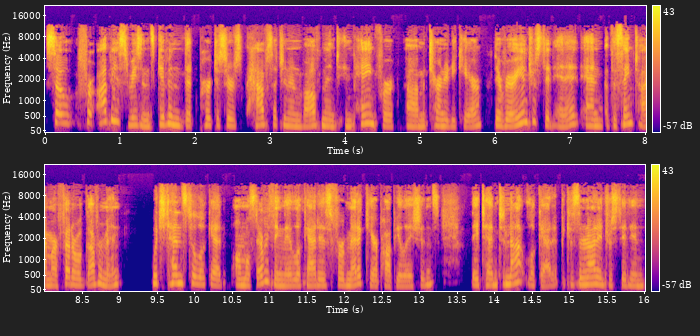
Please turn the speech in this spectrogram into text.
So, for obvious reasons, given that purchasers have such an involvement in paying for uh, maternity care, they're very interested in it. And at the same time, our federal government which tends to look at almost everything they look at is for Medicare populations. They tend to not look at it because they're not interested in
